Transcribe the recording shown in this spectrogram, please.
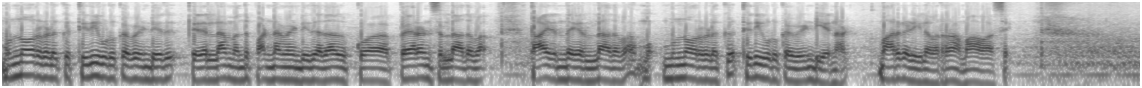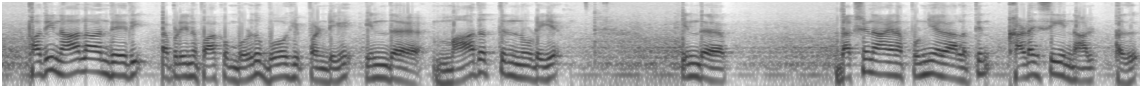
முன்னோர்களுக்கு திதி கொடுக்க வேண்டியது இதெல்லாம் வந்து பண்ண வேண்டியது அதாவது பேரண்ட்ஸ் இல்லாதவா தாய் தந்தையர் இல்லாதவா மு- முன்னோர்களுக்கு திதி கொடுக்க வேண்டிய நாள். மார்கழியில் வர்ற அமாவாசை. பதினாலாம் தேதி அப்படின்னு பார்க்கும்பொழுது போகி பண்டிகை இந்த மாதத்தினுடைய இந்த தட்சிணாயன புண்ணிய காலத்தின் கடைசி நாள் அது.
